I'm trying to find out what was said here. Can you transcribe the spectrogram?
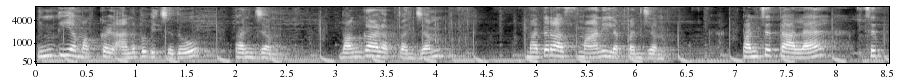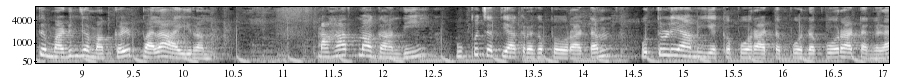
இந்திய மக்கள் அனுபவித்ததோ பஞ்சம். வங்காள பஞ்சம் மதராஸ் மாநில பஞ்சம். பஞ்சத்தால் செத்து மடிஞ்ச மக்கள் பல ஆயிரம். மகாத்மா காந்தி உப்பு சத்தியாகிரக போராட்டம் ஒத்துழையாமை இயக்க போராட்டம் போன்ற போராட்டங்களை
